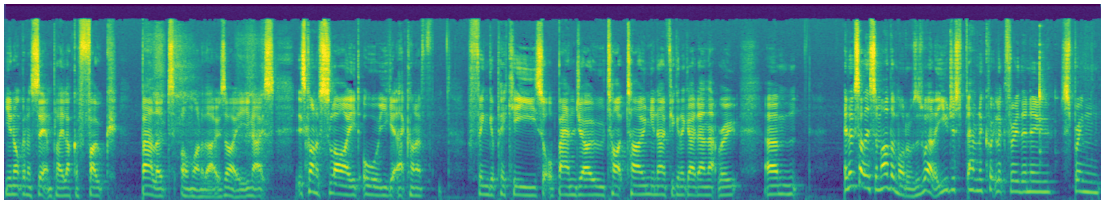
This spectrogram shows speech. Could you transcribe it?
you're not going to sit and play like a folk ballad on one of those, are you? You know, it's it's kind of slide, or you get that kind of finger picky sort of banjo type tone. You know, if you're going to go down that route. Um, it looks like there's some other models as well. Are you just having a quick look through the new spring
